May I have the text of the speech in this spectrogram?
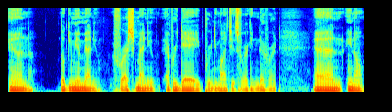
and they'll give me a menu, fresh menu every day. Pretty much is freaking different and, you know,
